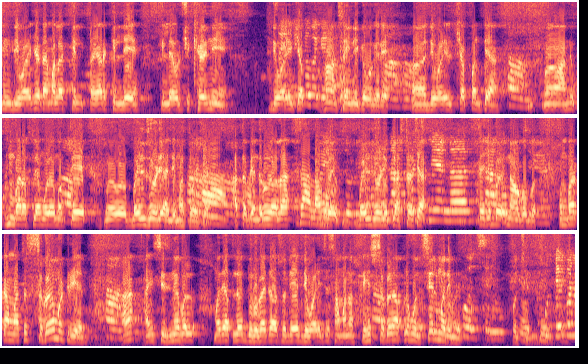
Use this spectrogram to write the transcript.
अं, दिवाळीच्या टायमाला किल तयार किल्ले किल्ल्यावरची खेळणी दिवाळीच्या. हा सैनिक वगैरे. दिवाळीच्या पंत्या हा. अं, आम्ही कुंभार असल्यामुळे मग ते बैलजोडी आली महत्त्वाच्या. आता बेंद्रू झाला बैलजोडी. प्लास्टरच्या नागपंचमी येणार, त्याचे ब- नाव कुंभार कामाचं सगळं मटेरियल आणि सिजनेबलमध्ये आपलं दुर्गाचं असू दे दिवाळीचं सामान असू दे हे सगळं आपलं होलसेल मध्ये मिळतं. होलसेल कुठे पण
